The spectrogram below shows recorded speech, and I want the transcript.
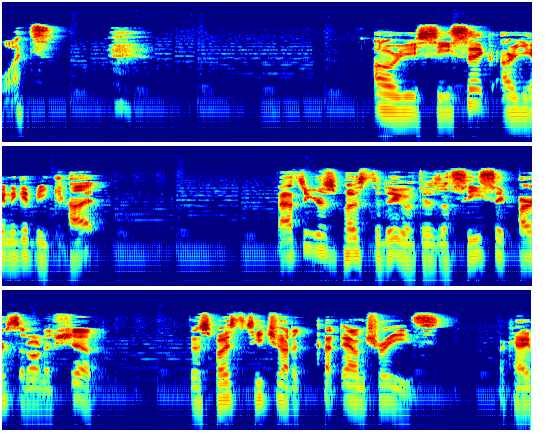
What? Oh, are you seasick? Are you gonna get me cut? That's what you're supposed to do. If there's a seasick person on a ship, they're supposed to teach you how to cut down trees. Okay,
